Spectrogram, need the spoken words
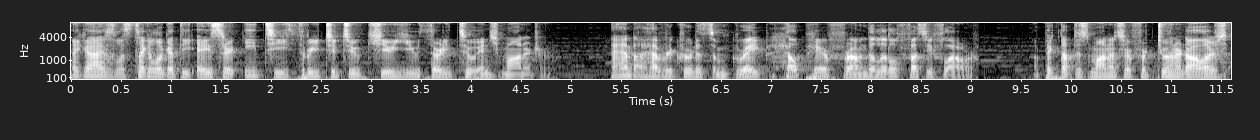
Hey guys, let's take a look at the Acer ET322QU 32-inch monitor. And I have recruited some great help here from the Little Fuzzy Flower. I picked up this monitor for $200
